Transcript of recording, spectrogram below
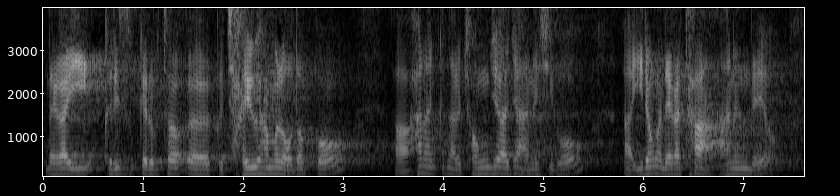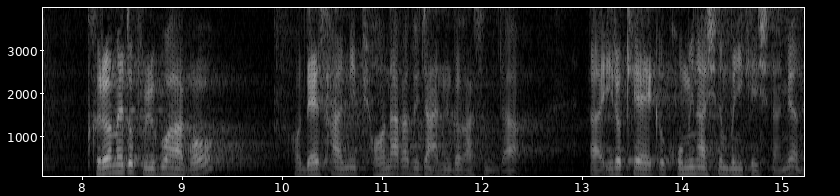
내가 이 그리스도께로부터 어, 그 자유함을 얻었고 아, 하나님께 나를 정죄하지 않으시고 아, 이런 거 내가 다 아는데요. 그럼에도 불구하고 어, 내 삶이 변화가 되지 않는 것 같습니다. 아, 이렇게 그 고민하시는 분이 계시다면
